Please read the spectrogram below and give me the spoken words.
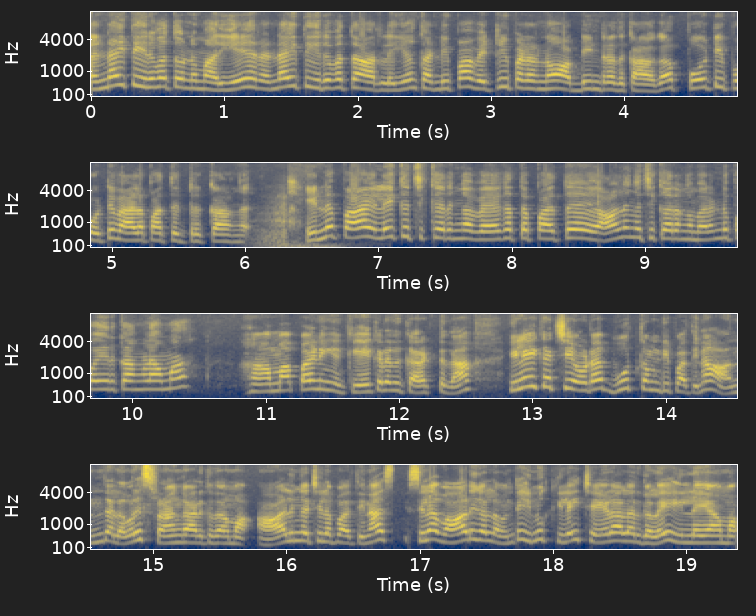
ரெண்டாயிரத்தி இருபத்தொன்னு மாதிரியே ரெண்டாயிரத்தி இருபத்தாறுலையும் கண்டிப்பாக வெற்றி பெறணும் அப்படின்றதுக்காக போட்டி போட்டு வேலை பார்த்துட்டு இருக்காங்க. என்னப்பா இலைக்கட்சிக்காரங்க வேகத்தை பார்த்து ஆளுங்கட்சிக்காரங்க மிரண்டு போயிருக்காங்களாமா? ஆமாப்பா நீங்க கேட்குறது கரெக்ட் தான். இலைக்கட்சியோட பூத் கமிட்டி பார்த்தீங்கன்னா அந்த லெவல் ஸ்ட்ராங்கா இருக்குதாமா? ஆளுங்கட்சியில பார்த்தீங்கன்னா சில வார்டுகளில் வந்து இன்னும் கிளை செயலாளர்களே இல்லையாமா?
